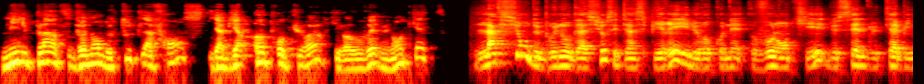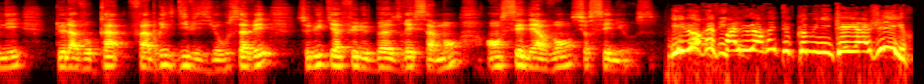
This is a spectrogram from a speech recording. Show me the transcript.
1000 plaintes venant de toute la France, il y a bien un procureur qui va ouvrir une enquête. L'action de Bruno Gassio s'est inspirée, il le reconnaît volontiers, de celle du cabinet de l'avocat Fabrice Divisio. Vous savez, celui qui a fait le buzz récemment en s'énervant sur CNews. Il aurait fallu arrêter de communiquer et agir.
